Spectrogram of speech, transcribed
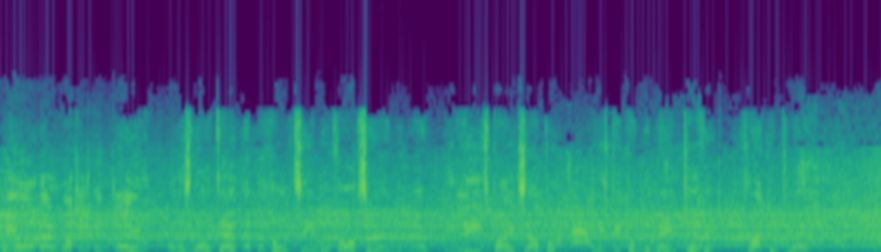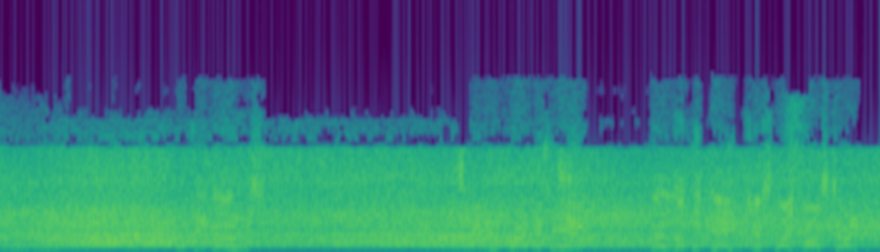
We all know what he can do. Well, there's no doubt that the whole team revolves around him now. He leads by example, and he's become the main pivot. Cracking play. Off he goes. And he'll drive it here. No luck again, just like last time.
